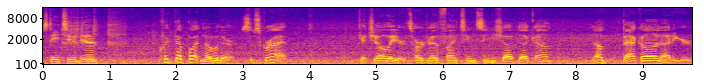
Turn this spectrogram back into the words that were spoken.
Stay tuned in. Click that button over there. Subscribe. Catch y'all later. It's Hard Drive Fine Tune CBShop.com. And I'm back on out of here.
